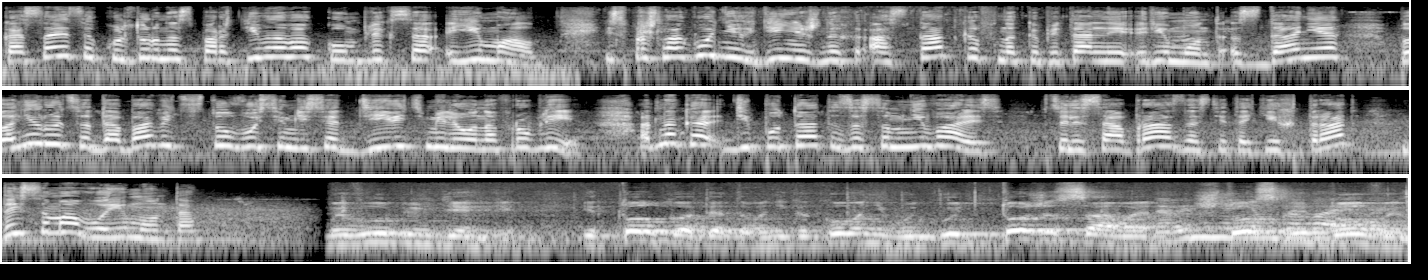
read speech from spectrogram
касается культурно-спортивного комплекса «Ямал». Из прошлогодних денежных остатков на капитальный ремонт здания планируется добавить 189 миллионов рублей. Однако депутаты засомневались в целесообразности таких трат, да и самого ремонта. Мы влупим деньги, и толку от этого никакого не будет. Будет то же самое, да что с Ледовым.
